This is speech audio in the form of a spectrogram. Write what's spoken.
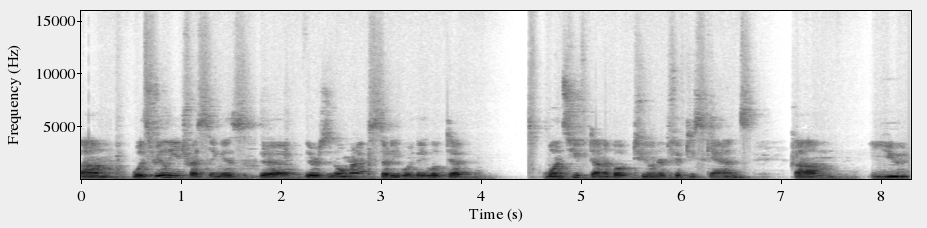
Um, what's really interesting is the, there's an OMERACT study where they looked at once you've done about 250 scans um, you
